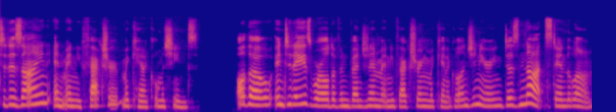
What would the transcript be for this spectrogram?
to design and manufacture mechanical machines. Although, in today's world of invention and manufacturing, mechanical engineering does not stand alone.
